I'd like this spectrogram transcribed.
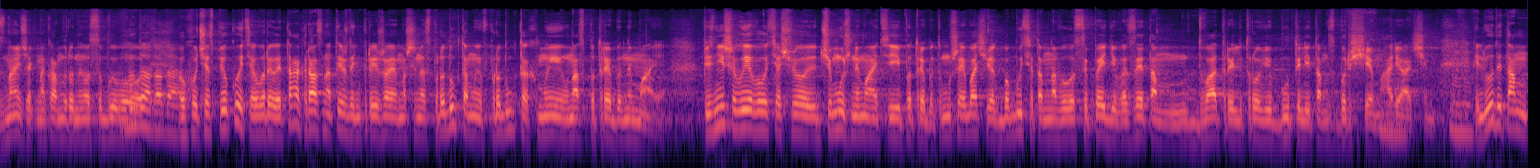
знаєш, як на камеру не особливо Ну, да, да, да. охоче спілкуються. Говорили, так, раз на тиждень приїжджає машина з продуктами, в продуктах ми, у нас потреби немає. Пізніше виявилося, що чому ж немає цієї потреби? Тому що я бачив, як бабуся там на велосипеді везе там 2-3 літрові бутилі там з борщем гарячим. І люди там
